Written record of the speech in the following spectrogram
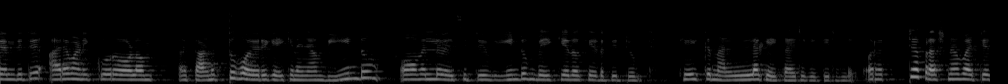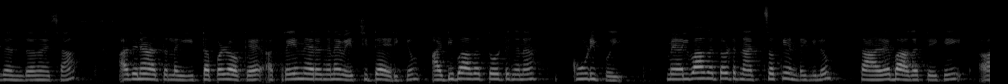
വെന്തിട്ട് അരമണിക്കൂറോളം തണുത്തു പോയൊരു കേക്കിനെ ഞാൻ വീണ്ടും ഓവനിൽ വെച്ചിട്ട് വീണ്ടും ബേക്ക് ചെയ്തൊക്കെ എടുത്തിട്ടും കേക്ക് നല്ല കേക്കായിട്ട് കിട്ടിയിട്ടുണ്ട്. ഒരൊറ്റ പ്രശ്നം പറ്റിയത് എന്താണെന്ന് വെച്ചാൽ അതിനകത്തുള്ള ഈത്തപ്പഴമൊക്കെ അത്രയും നേരം ഇങ്ങനെ വെച്ചിട്ടായിരിക്കും അടിഭാഗത്തോട്ട് ഇങ്ങനെ കൂടിപ്പോയി. മേൽഭാഗത്തോട്ട് ഒക്കെ ഉണ്ടെങ്കിലും താഴെ ഭാഗത്തേക്ക് ആ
